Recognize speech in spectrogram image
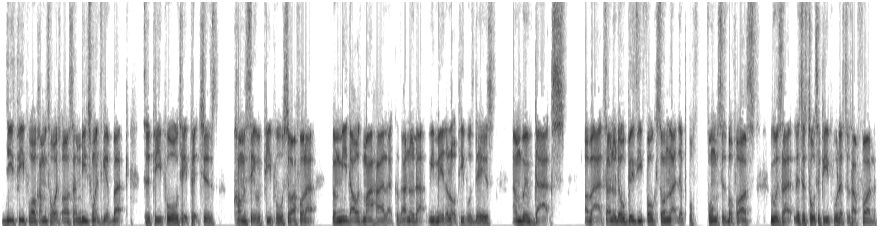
these people are coming to watch us, and we just wanted to give back to the people, take pictures, conversate with people. So I feel like for me that was my highlight because I know that we made a lot of people's days, and with the acts other acts, I know they were busy focused on like their performances, but for us, we was like, let's just talk to people, let's just have fun,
